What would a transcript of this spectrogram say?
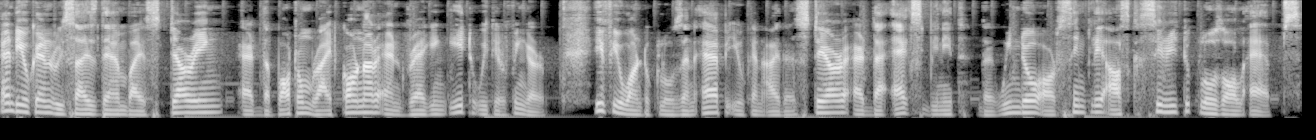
and you can resize them by staring at the bottom right corner and dragging it with your finger. If you want to close an app, you can either stare at the X beneath the window or simply ask Siri to close all apps.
